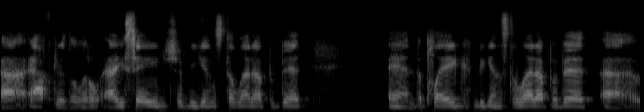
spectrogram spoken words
uh, after the little ice age begins to let up a bit and the plague begins to let up a bit, uh,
